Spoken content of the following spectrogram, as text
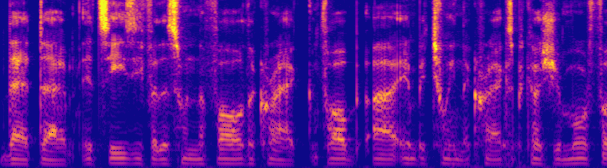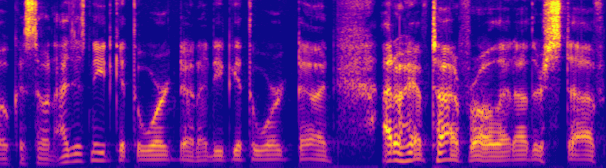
that uh, it's easy for this one to fall the crack, fall uh, in between the cracks because you're more focused on, I just need to get the work done. I need to get the work done. I don't have time for all that other stuff.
